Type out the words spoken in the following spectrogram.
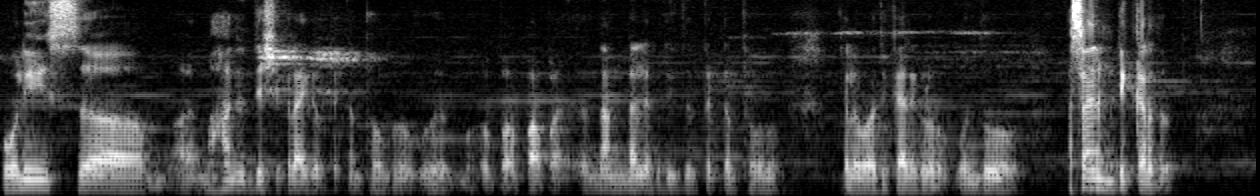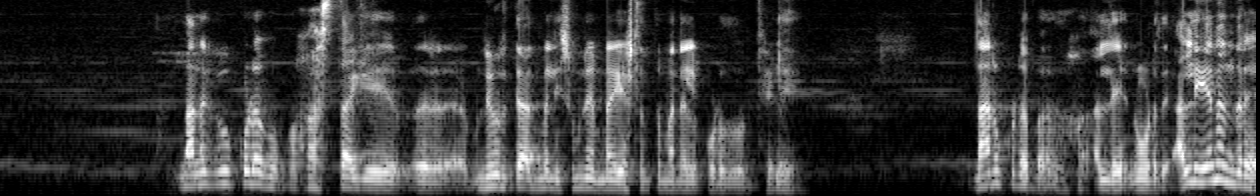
ಪೊಲೀಸ್ ಆ, ಮಹಾನಿರ್ದೇಶಕರಾಗಿರ್ತಕ್ಕಂಥ ಒಬ್ಬರು ಪಾಪ ನನ್ನ ಮೇಲೆ ಬರೀತಿರ್ತಕ್ಕಂಥವರು ಕೆಲವು ಅಧಿಕಾರಿಗಳು ಒಂದು ಅಸೈನ್ಮೆಂಟಿಗೆ ಕರೆದರು. ನನಗೂ ಕೂಡ ಹೊಸದಾಗಿ ನಿವೃತ್ತಿ ಆದಮೇಲೆ ಸುಮ್ಮನೆ ಎಷ್ಟಂತ ಮನೇಲಿ ಕೊಡೋದು ಅಂಥೇಳಿ ನಾನು ಕೂಡ ಅಲ್ಲಿ ನೋಡಿದೆ. ಅಲ್ಲಿ ಏನಂದರೆ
